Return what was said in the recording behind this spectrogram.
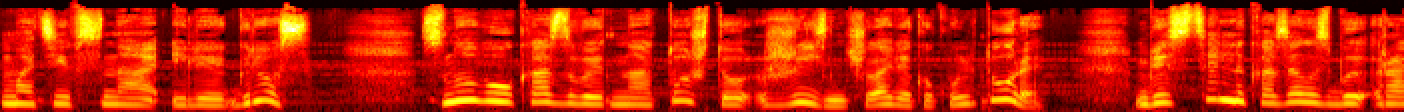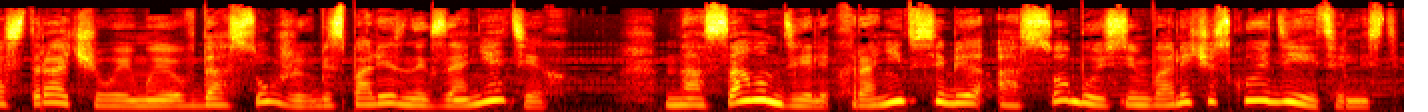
Мотив сна или грез снова указывает на то, что жизнь человека культуры, бесцельно, казалось бы, растрачиваемая в досужих, бесполезных занятиях, на самом деле хранит в себе особую символическую деятельность,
